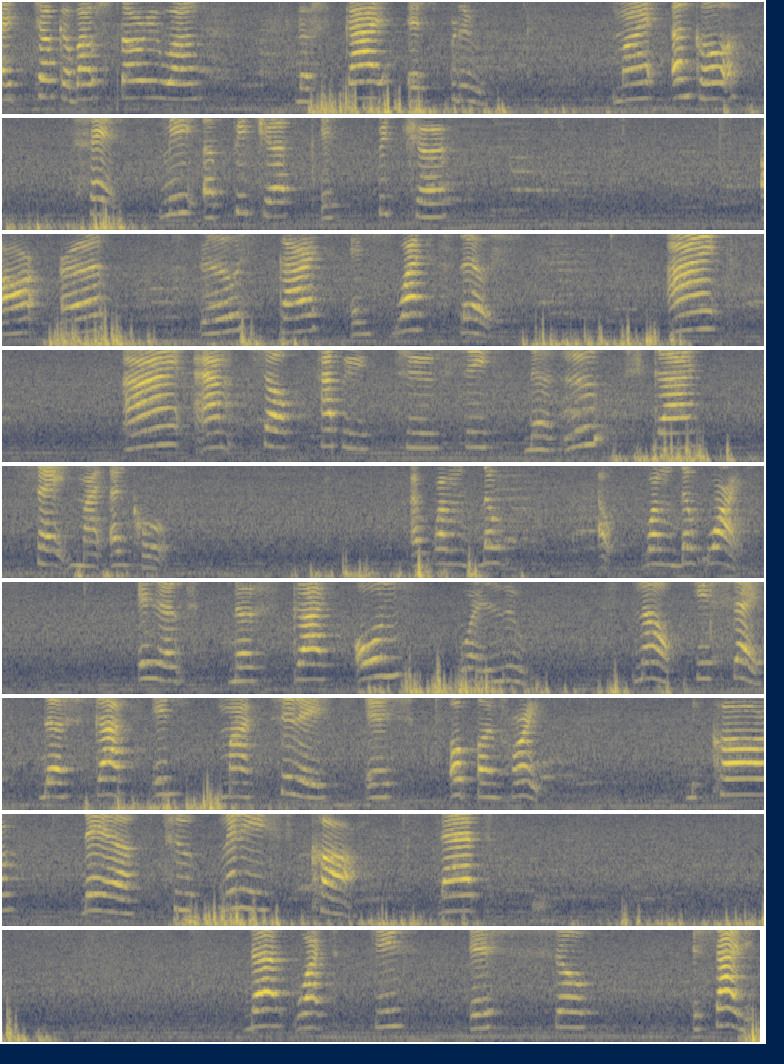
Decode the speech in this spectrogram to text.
I talk about story one. The sky is blue. My uncle says me a picture is picture are a blue sky and white clouds. I I am so happy to see the blue sky, I wonder, I wonder why. Isn't the sky all blue? No, he said the sky in my city is open white because there are too many cars. What he is so excited.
